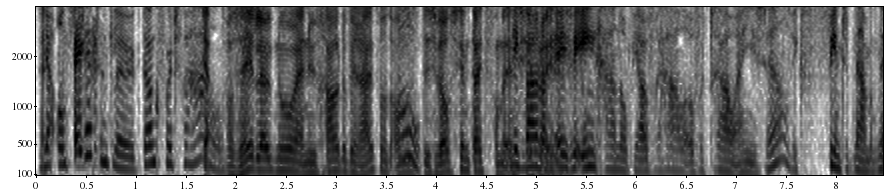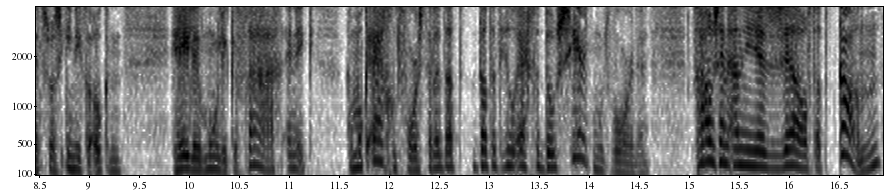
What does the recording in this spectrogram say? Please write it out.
Ja, ontzettend leuk. Dank voor het verhaal. Ja, het was heel leuk, Nora. En nu gauw er weer uit, want anders Oh. het is wel zendtijd van de NCV. Ik wou nog even ingaan op jouw verhaal over trouw aan jezelf. Ik vind het namelijk net zoals Ineke ook een hele moeilijke vraag. En ik kan me ook erg goed voorstellen dat, dat het heel erg gedoseerd moet worden. Trouw zijn aan jezelf, dat kan.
